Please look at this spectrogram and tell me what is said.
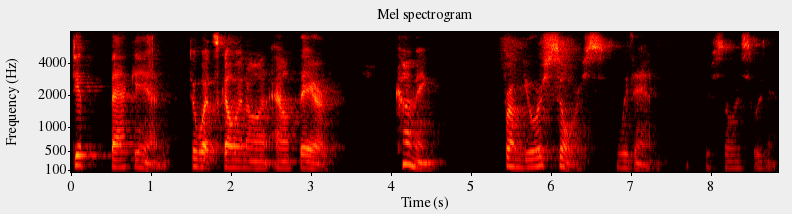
dip back in to what's going on out there, coming from your source within. Your source within.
